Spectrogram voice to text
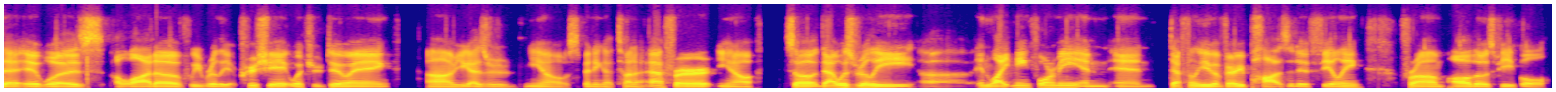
That it was a lot of we really appreciate what you're doing. Um, you guys are, you know, spending a ton of effort. You know, so that was really uh, enlightening for me, and and definitely a very positive feeling from all those people.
